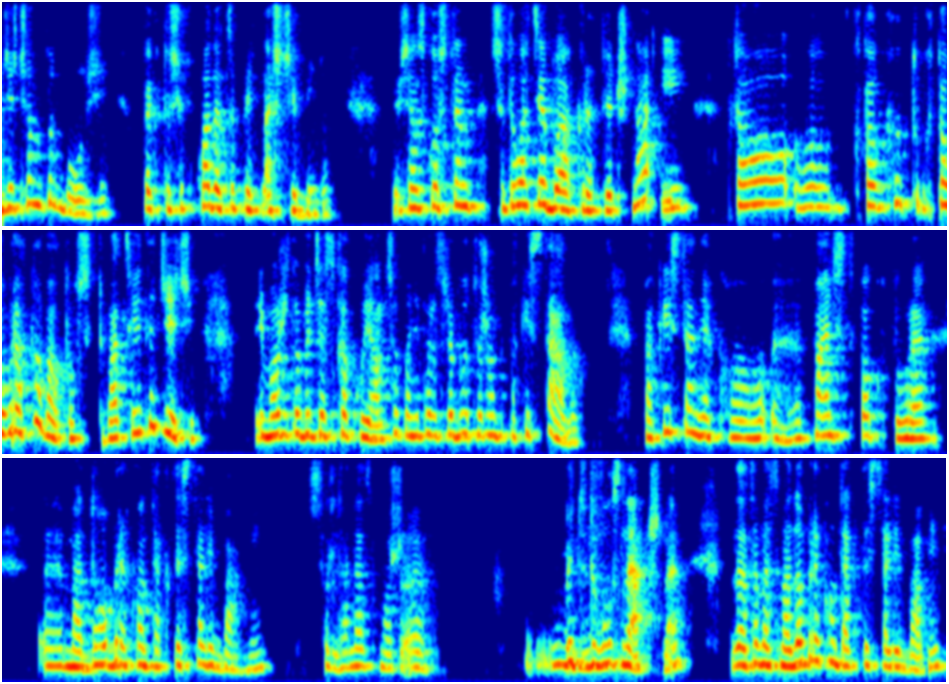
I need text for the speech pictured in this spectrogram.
dzieciom do buzi. Tak to się wkłada co 15 minut. W związku z tym sytuacja była krytyczna i kto, kto, kto uratował tą sytuację i te dzieci. I może to być zaskakujące, ponieważ zrobił to rząd Pakistanu. Pakistan jako e, państwo, które e, ma dobre kontakty z talibami, co dla nas może być dwuznaczne, natomiast ma dobre kontakty z talibami,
